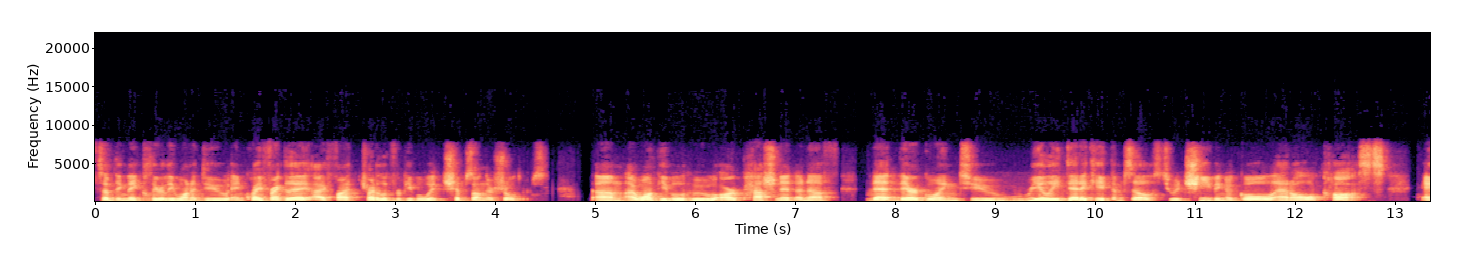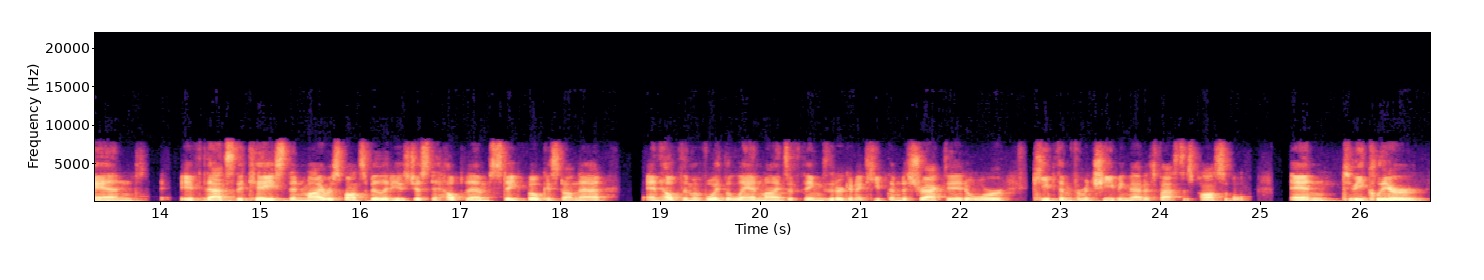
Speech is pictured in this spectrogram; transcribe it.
something they clearly want to do, and quite frankly, I, I find, try to look for people with chips on their shoulders. Um, I want people who are passionate enough that they're going to really dedicate themselves to achieving a goal at all costs. And if that's the case, then my responsibility is just to help them stay focused on that and help them avoid the landmines of things that are going to keep them distracted or keep them from achieving that as fast as possible. And to be clear,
